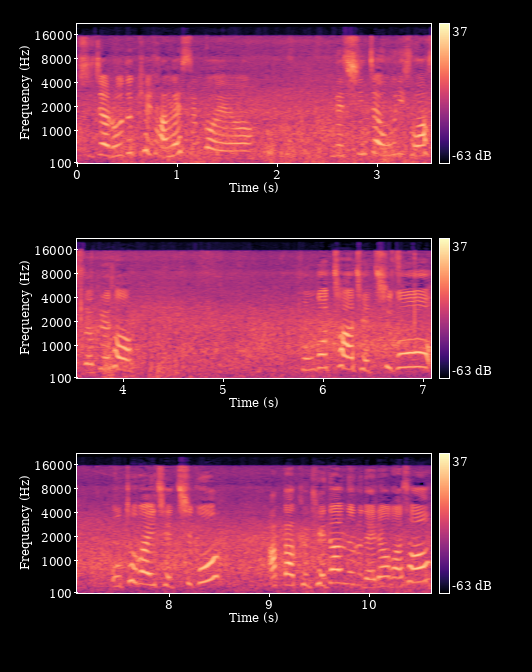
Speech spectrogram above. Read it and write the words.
진짜 로드킬 당했을 거예요. 근데 진짜 운이 좋았어요. 그래서 봉고차 제치고 오토바이 제치고 아까 그 계단으로 내려가서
